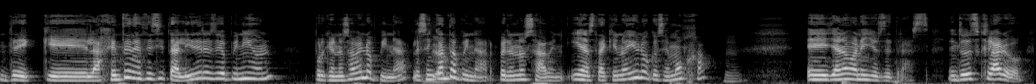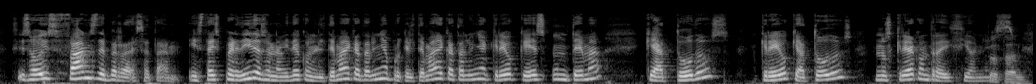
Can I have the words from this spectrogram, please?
de que la gente necesita líderes de opinión porque no saben opinar. Les encanta opinar, pero no saben. Y hasta que no hay uno que se moja, eh, ya no van ellos detrás. Entonces, claro, si sois fans de Perra de Satán y estáis perdidos en la vida con el tema de Cataluña, porque el tema de Cataluña creo que es un tema que a todos, creo que a todos, nos crea contradicciones. Total.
